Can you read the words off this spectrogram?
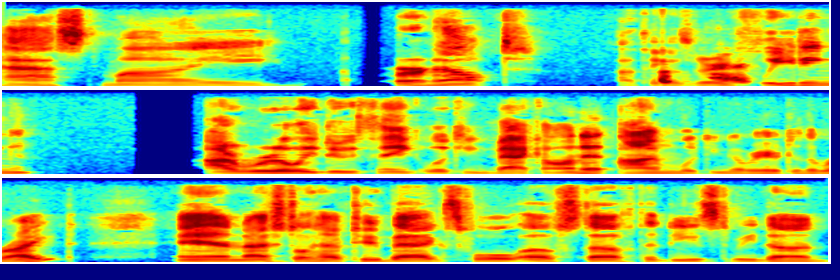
past my burnout. I think it's very fleeting. I really do think looking back on it, I'm looking over here to the right, and I still have two bags full of stuff that needs to be done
